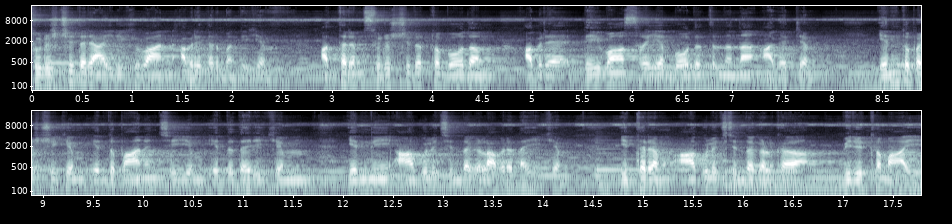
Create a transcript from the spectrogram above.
സുരക്ഷിതരായിരിക്കുവാൻ അവരെ നിർബന്ധിക്കും. അത്തരം സുരക്ഷിതത്വ ബോധം അവരെ ദൈവാശ്രയ ബോധത്തിൽ നിന്ന് അകറ്റും. എന്തു ഭക്ഷിക്കും എന്തു പാനം ചെയ്യും എന്ത് ധരിക്കും എന്നീ ആകുല ചിന്തകൾ അവരെ നയിക്കും. ഇത്തരം ആകുല ചിന്തകൾക്ക് വിരുദ്ധമായി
